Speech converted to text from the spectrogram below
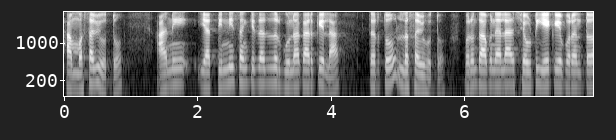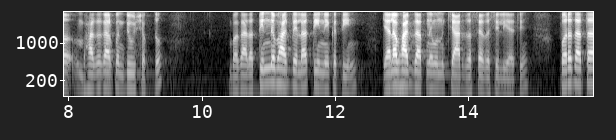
हा मसावी होतो. आणि या तिन्ही संख्येचा जर गुणाकार केला तर तो लसावी होतो. परंतु आपण याला शेवटी एक येपर्यंत भागाकार पण देऊ शकतो. बघा आता तीनने भाग दिला तीन एक तीन. याला भाग जात नाही म्हणून चार जसे तसे लिहायचे. परत आता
